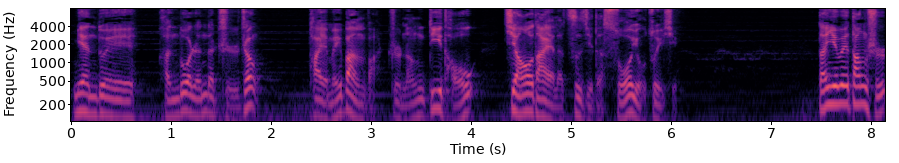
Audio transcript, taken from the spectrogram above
面对很多人的指证，他也没办法，只能低头交代了自己的所有罪行。但因为当时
